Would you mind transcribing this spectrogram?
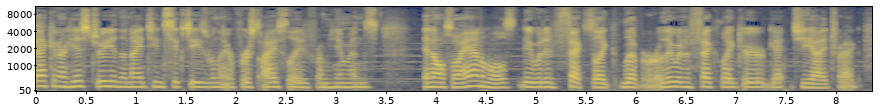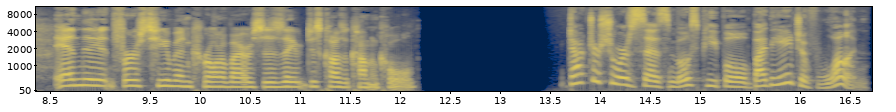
back in our history in the 1960s when they were first isolated from humans, and also animals, they would infect like liver or they would infect like your GI tract. And the first human coronaviruses, they just cause a common cold. Dr. Shors says most people by the age of one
